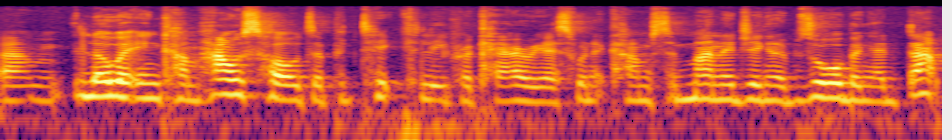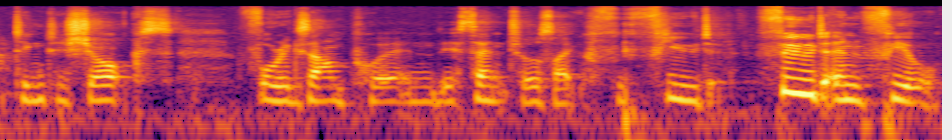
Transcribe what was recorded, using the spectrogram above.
um, lower income households are particularly precarious when it comes to managing and absorbing, adapting to shocks, for example, in the essentials like food, food and fuel.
